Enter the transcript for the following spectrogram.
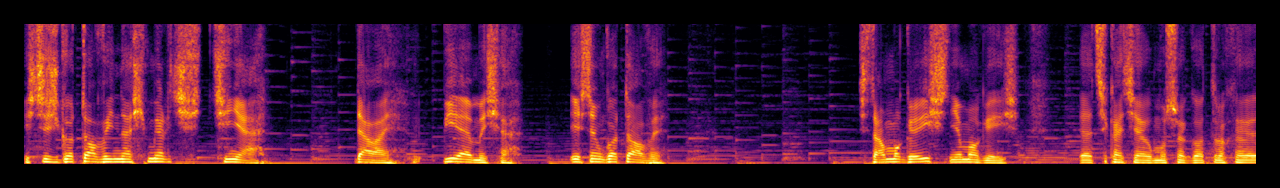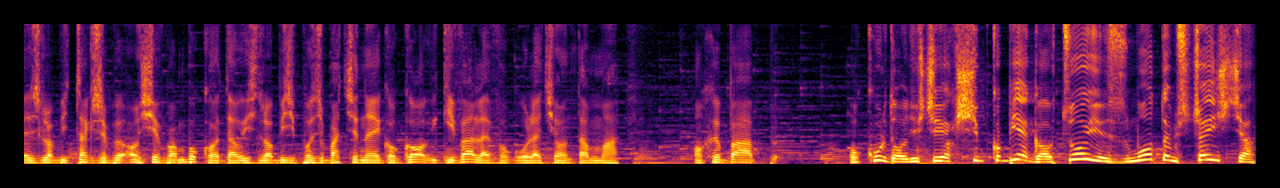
Jesteś gotowy na śmierć, czy nie? Dawaj, bijemy się. Jestem gotowy. Czy tam mogę iść? Nie mogę iść. Ja, czekajcie, ja muszę go trochę zrobić tak, żeby on się w bambuku oddał i zrobić, bo zobaczcie na jego go giwele w ogóle, co on tam ma. On chyba... O kurde, on jeszcze jak szybko biega. O, Co jest z młotem szczęścia?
